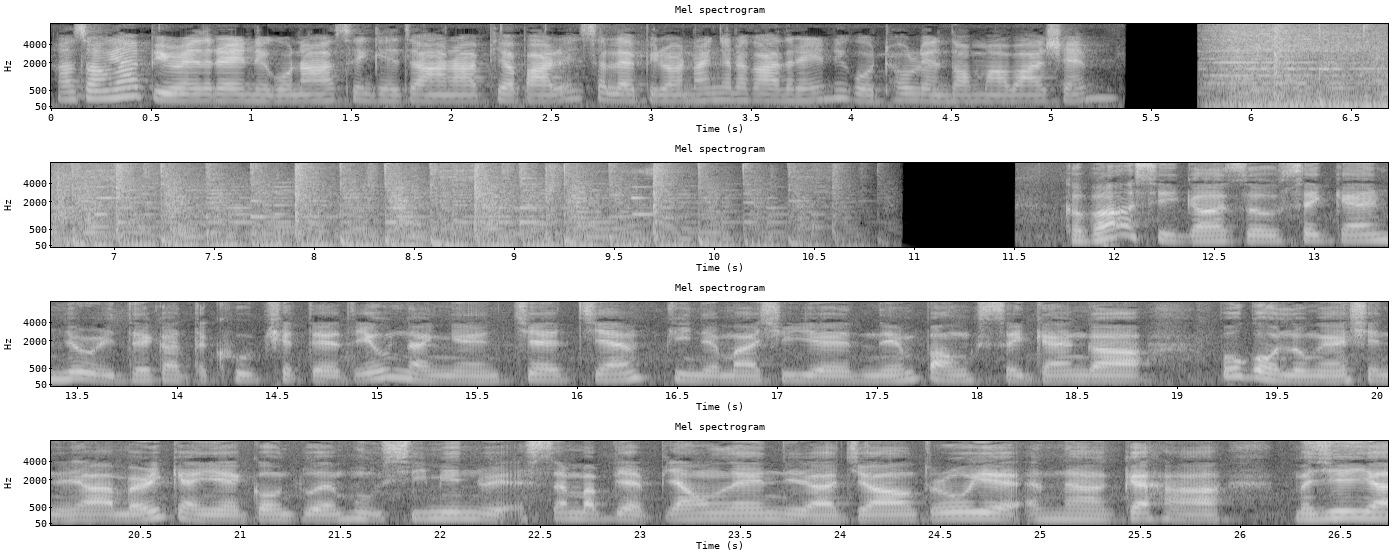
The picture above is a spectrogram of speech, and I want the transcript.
နောက်ဆုံးရပြည်ရင်းသတင်းတွေကိုနားဆင်ကြကြရတာဖြစ်ပါတယ်ဆက်လက်ပြီးတော့နိုင်ငံတကာသတင်းတွေကိုထုတ်လွှင့်သွားမှာပါရှင် ကမ္ဘာအစီကားဆုံးစိတ်ကမ်းမြို့ရီတဲ့ကတစ်ခုဖြစ်တဲ့တရုတ်နိုင်ငံကျဲကျန်းပြည်နယ်မှာရှိတဲ့နင်းပေါင်စိတ်ကမ်းကပို့ကုန်လုပ်ငန်းရှင်တွေဟာအမေရိကန်ရဲ့ကုန်သွယ်မှုစီးမြင့်တွေအဆက်မပြတ်ပြောင်းလဲနေတာကြောင့်သူတို့ရဲ့အနာဂတ်ဟာမရေရာ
